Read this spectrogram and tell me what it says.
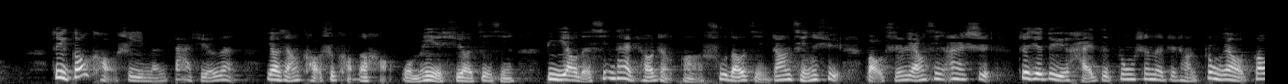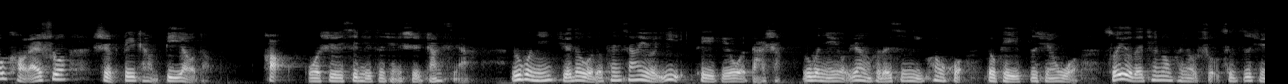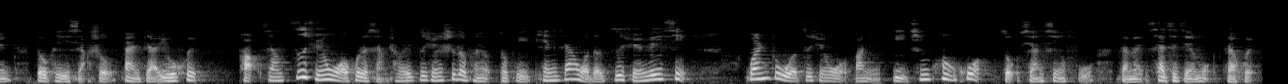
所以，高考是一门大学问。要想考试考得好，我们也需要进行必要的心态调整啊，疏导紧张情绪，保持良性暗示。这些对于孩子终身的这场重要高考来说是非常必要的。好，我是心理咨询师张霞。如果您觉得我的分享有益，可以给我打赏。如果您有任何的心理困惑，都可以咨询我。所有的听众朋友首次咨询都可以享受半价优惠。好，想咨询我或者想成为咨询师的朋友，都可以添加我的咨询微信，关注我，咨询我，帮你理清困惑，走向幸福。咱们下期节目再会。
